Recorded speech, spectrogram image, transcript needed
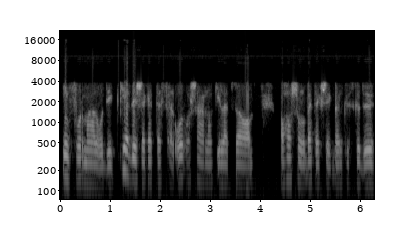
informálódik, kérdéseket tesz fel orvosának, illetve a a hasonló betegségben küzdő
